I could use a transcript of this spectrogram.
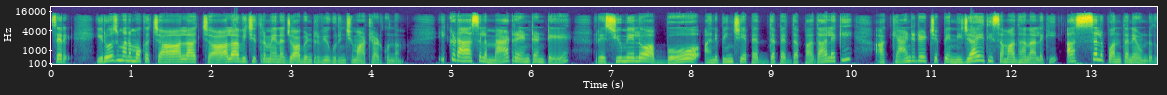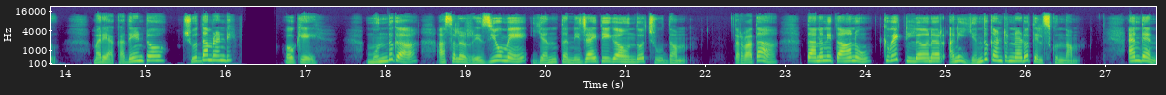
సరే ఈరోజు మనం ఒక చాలా చాలా విచిత్రమైన జాబ్ ఇంటర్వ్యూ గురించి మాట్లాడుకుందాం. ఇక్కడ అసలు మ్యాటర్ ఏంటంటే రెస్యూమేలో అబ్బో అనిపించే పెద్ద పెద్ద పదాలకి ఆ క్యాండిడేట్ చెప్పే నిజాయితీ సమాధానాలకి అస్సలు పొంతనే ఉండదు. మరి ఆ కథేంటో చూద్దాం రండి. ఓకే ముందుగా అసలు రెజ్యూమే ఎంత నిజాయితీగా ఉందో చూద్దాం. తర్వాత తనని తాను క్విక్ లర్నర్ అని ఎందుకంటున్నాడో తెలుసుకుందాం. అండ్ దెన్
